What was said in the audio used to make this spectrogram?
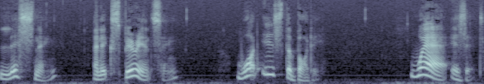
listening and experiencing, what is the body? Where is it?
